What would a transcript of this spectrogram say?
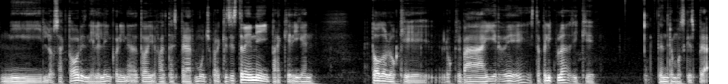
ni los actores, ni el elenco, ni nada. Todavía falta esperar mucho para que se estrene y para que digan todo lo que, lo que va a ir de esta película, así que tendremos que esperar.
